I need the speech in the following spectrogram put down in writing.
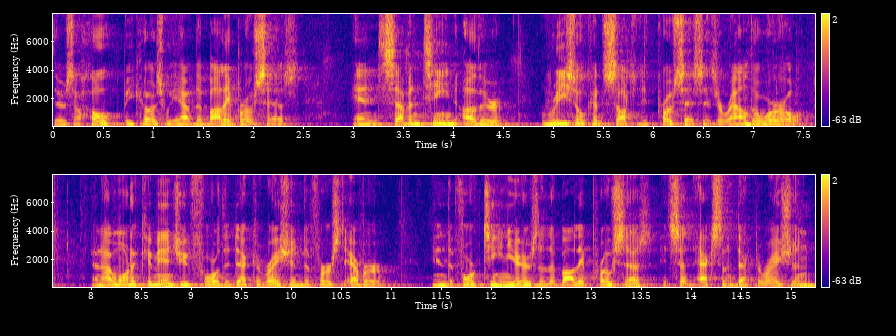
there's a hope because we have the Bali process and 17 other regional consultative processes around the world. And I want to commend you for the declaration, the first ever in the 14 years of the Bali process. It's an excellent declaration.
